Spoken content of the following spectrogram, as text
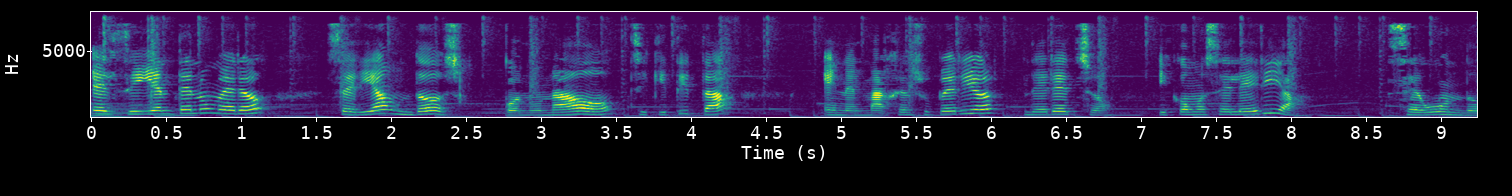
El siguiente número sería un 2 con una O chiquitita en el margen superior derecho. ¿Y cómo se leería? Segundo.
